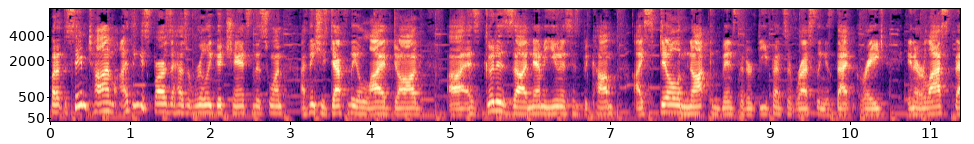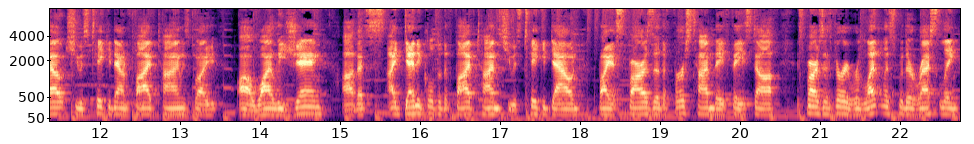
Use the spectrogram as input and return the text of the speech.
but at the same time, I think Esparza has a really good chance in this one. I think she's definitely a live dog. Uh, as good as uh, Namajunas has become, I still am not convinced that her defensive wrestling is that great. In her last bout, she was taken down five times by uh, Weili Zhang. Uh, that's identical to the five times she was taken down by Esparza the first time they faced off. Esparza is very relentless with her wrestling,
